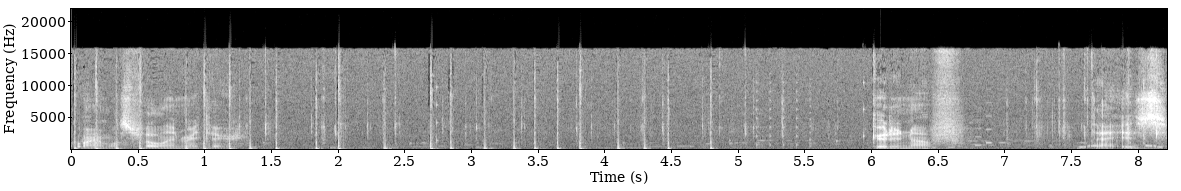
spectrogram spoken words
Oh, I almost fell in right there. Good enough. That is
